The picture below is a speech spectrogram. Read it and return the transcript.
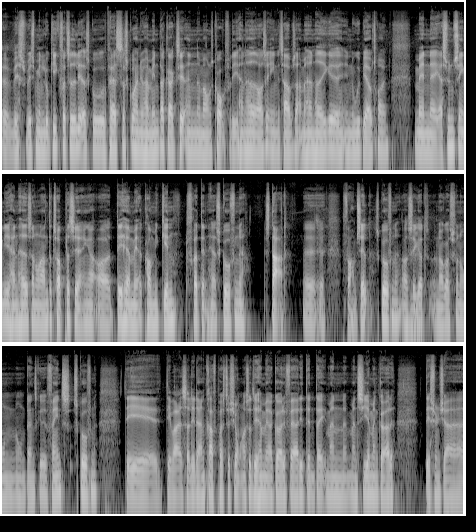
øh, hvis, hvis min logik for tidligere skulle passe, så skulle han jo have mindre karakter end øh, Magnus Kort, fordi han havde også en etape sammen, men han havde ikke øh, en uge i bjergetrøjen. Men øh, jeg synes egentlig, at han havde så nogle andre topplaceringer, og det her med at komme igen fra den her skuffende start, øh, for ham selv skuffende, og mm. sikkert nok også for nogle, nogle danske fans skuffende, det, det var altså lidt af en kraftpræstation, og så det her med at gøre det færdigt den dag, man, man siger, man gør det, det synes jeg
